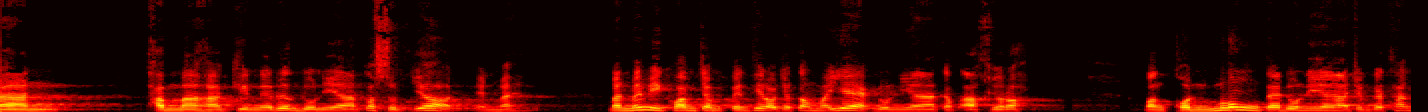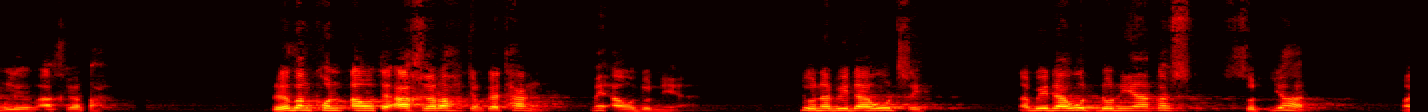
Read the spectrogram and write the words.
การทำมาหากินในเรื่องดุนยาก็สุดยอดเห็นไหมมันไม่มีความจำเป็นที่เราจะต้องมาแยกดุนยากับอาคิรอบางคนมุ่งแต่ดุนยาจนกระทั่งลืมอาคิรอหรือบางคนเอาแต่อาคิรอจนกระทั่ง ไม่เอาดุนยาดูนบีดาวูดสิ นบีดาวูดดุนยาก็สุดยอดมา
